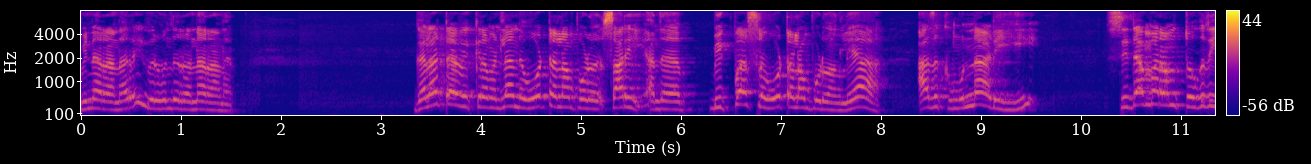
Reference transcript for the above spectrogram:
வின்னர் ஆனார். இவர் வந்து ரன்னர் ஆனார். கலாட்டா விக்ரமனில் அந்த ஓட்டெல்லாம் போடு சாரி அந்த பிக் பாஸில் ஓட்டெல்லாம் போடுவாங்க இல்லையா? அதுக்கு முன்னாடி சிதம்பரம் தொகுதி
